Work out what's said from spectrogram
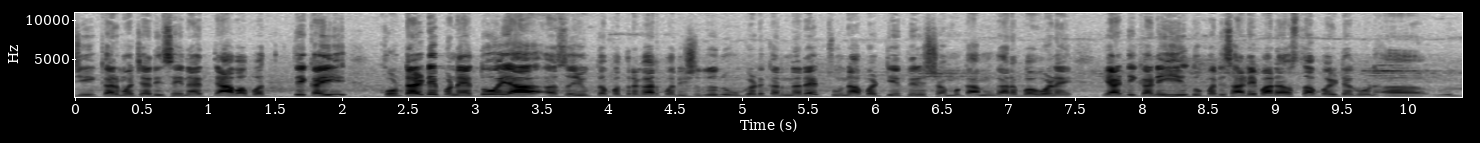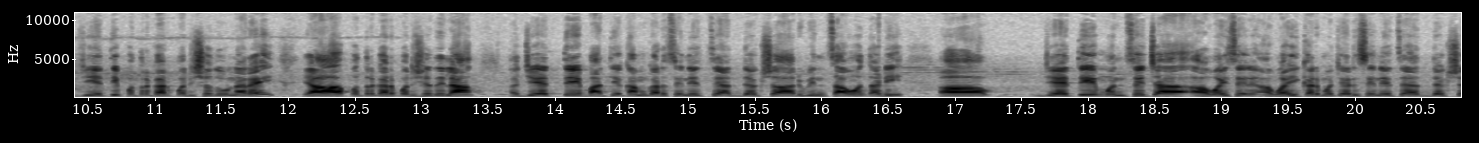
जी कर्मचारी सेना आहेत त्याबाबत ते काही खोटारडेपण आहे तो या संयुक्त पत्रकार परिषदेतून उघड करणार आहेत. चुनाभट्टी येथील श्रमकामगार भवन आहे. या ठिकाणी ही दुपारी साडेबारा वाजता बैठक होण जी आहे ती पत्रकार परिषद होणार आहे. या पत्रकार परिषदेला जे आहेत ते भारतीय कामगार सेनेचे अध्यक्ष अरविंद सावंत आणि जे आहे ते मनसेच्या हवाई से हवाई कर्मचारी सेनेचे अध्यक्ष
